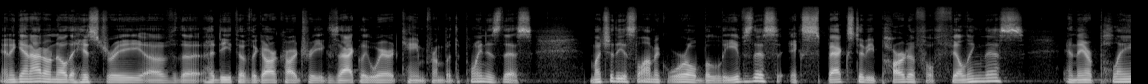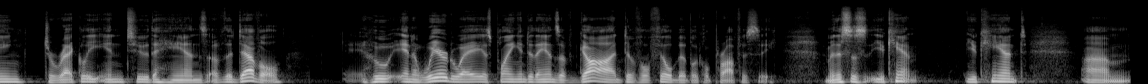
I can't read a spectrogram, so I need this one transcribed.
And again, I don't know the history of the Hadith of the Garqad tree, exactly where it came from, but the point is this. Much of the Islamic world believes this, expects to be part of fulfilling this, and they are playing directly into the hands of the devil, who, in a weird way, is playing into the hands of God to fulfill biblical prophecy. I mean, this is you can't you can't. Um,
